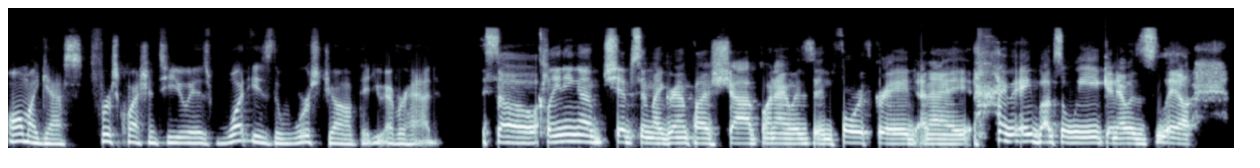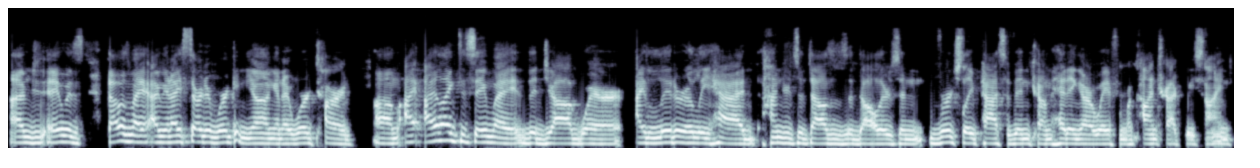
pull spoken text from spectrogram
all my guests. First question to you is What is the worst job that you ever had? So cleaning up chips in my grandpa's shop when I was in fourth grade, and I, I eight bucks a week, and it was you know, I'm just, it was that was my. I mean, I started working young and I worked hard. Um, I, I like to say my the job where I literally had hundreds of thousands of dollars in virtually passive income heading our way from a contract we signed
